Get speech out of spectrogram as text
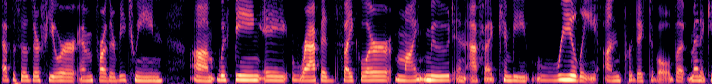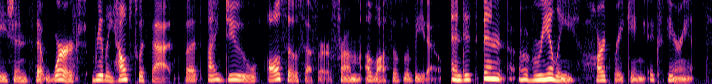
episodes are fewer and farther between. Um, with being a rapid cycler, my mood and affect can be really unpredictable, but medication that works really helps with that. But I do also suffer from a loss of libido. And it's been a really heartbreaking experience.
